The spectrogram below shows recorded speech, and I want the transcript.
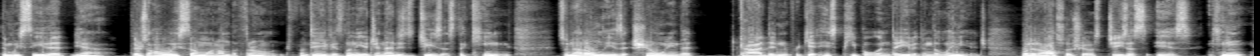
then we see that, yeah, there's always someone on the throne from David's lineage, and that is Jesus, the king. So not only is it showing that God didn't forget his people and David and the lineage, but it also shows Jesus is king.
